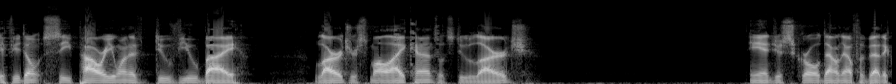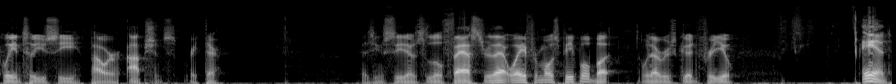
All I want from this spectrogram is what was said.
if you don't see power, you want to do view by large or small icons. Let's do large. And just scroll down alphabetically until you see power options right there. As you can see, that's a little faster that way for most people, but whatever's good for you. And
